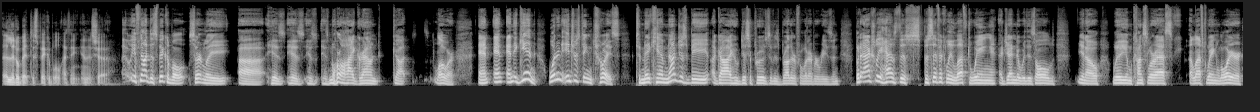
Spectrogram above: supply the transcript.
a little bit despicable, I think, in this show. If not despicable, certainly uh, his his his his moral high ground got lower. And and and again, what an interesting choice to make him not just be a guy who disapproves of his brother for whatever reason, but actually has this specifically left wing agenda with this old, you know, William Kunstler esque left wing lawyer.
